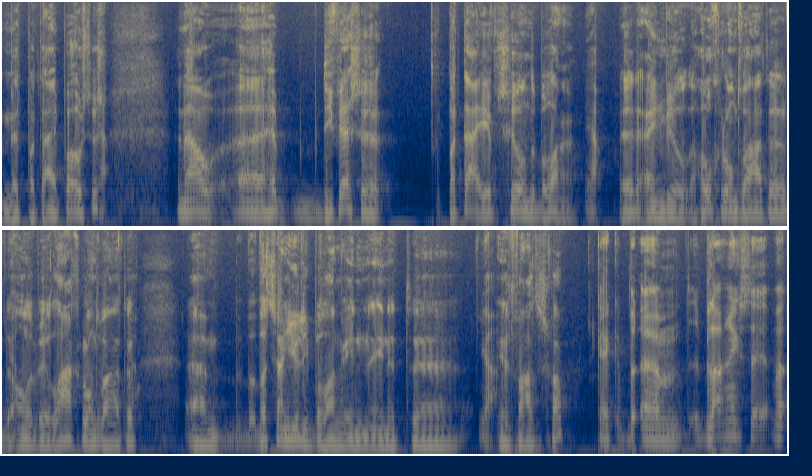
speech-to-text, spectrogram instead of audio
met partijposters. Nou, hebben diverse partijen verschillende belangen. Ja. De een wil hoog grondwater, de ander wil laag grondwater. Ehm, wat zijn jullie belangen in, in, het, eh, in het waterschap? Kijk, ehm, het belangrijkste wa-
